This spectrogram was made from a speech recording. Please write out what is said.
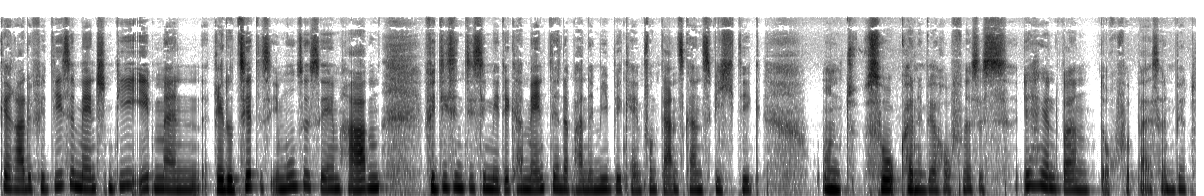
gerade für diese Menschen, die eben ein reduziertes Immunsystem haben, für die sind diese Medikamente in der Pandemiebekämpfung ganz, ganz wichtig. Und so können wir hoffen, dass es irgendwann doch vorbei sein wird.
